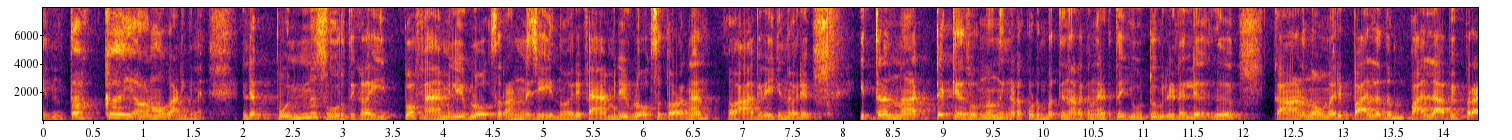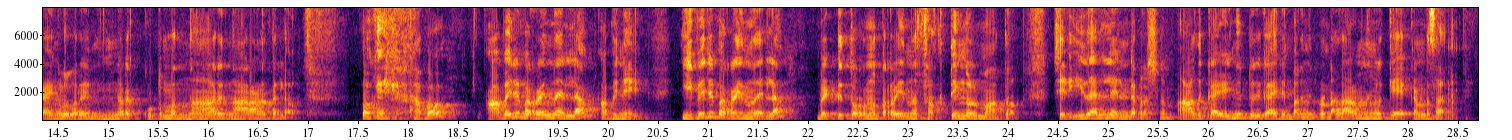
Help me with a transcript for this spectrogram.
എന്തൊക്കെയാണോ കാണിക്കുന്നത് എന്റെ പൊന്നു സുഹൃത്തുക്കളെ ഇപ്പോൾ ഫാമിലി ബ്ലോഗ്സ് റണ്ണ് ചെയ്യുന്നവർ ഫാമിലി ബ്ലോഗ്സ് തുടങ്ങാൻ ആഗ്രഹിക്കുന്നവർ ഇത്ര നാറ്റ കേസൊന്നും നിങ്ങളുടെ കുടുംബത്തിൽ നടക്കുന്നിടത്ത് യൂട്യൂബിലിടൽ ഇത് കാണുന്നവന്മാർ പലതും പല അഭിപ്രായങ്ങൾ പറയും. നിങ്ങളുടെ കുടുംബം നാറി നാറാണക്കല്ലാവും ഓക്കെ അപ്പോൾ അവർ പറയുന്നതെല്ലാം അഭിനയം. ഇവർ പറയുന്നതെല്ലാം വെട്ടിത്തുറന്ന് പറയുന്ന സത്യങ്ങൾ മാത്രം. ശരി ഇതല്ല എന്റെ പ്രശ്നം. അത് കഴിഞ്ഞിട്ടൊരു കാര്യം പറഞ്ഞിട്ടുണ്ട്. അതാണ് നിങ്ങൾ കേൾക്കേണ്ട സാധനം.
